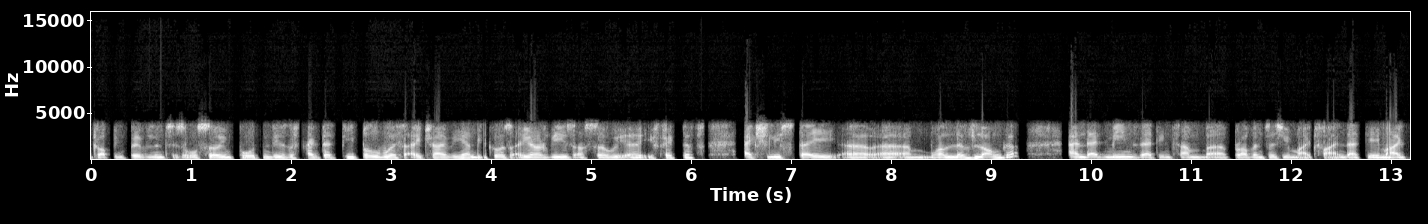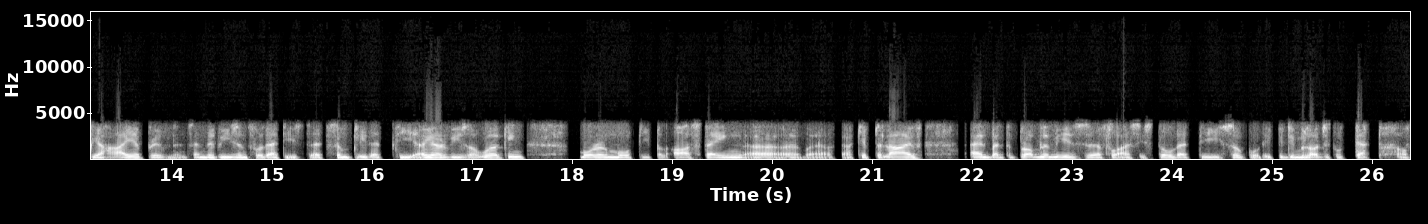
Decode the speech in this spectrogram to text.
drop in prevalence, is also important is the fact that people with HIV, and because ARVs are so uh, effective, actually stay, uh, uh, um, well, live longer, and that means that in some uh, provinces you might find that there might be a higher prevalence, and the reason for that is that simply that the ARVs are working, more and more people are staying uh, uh, kept alive. And but the problem is uh, for us is still that the so-called epidemiological tap of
